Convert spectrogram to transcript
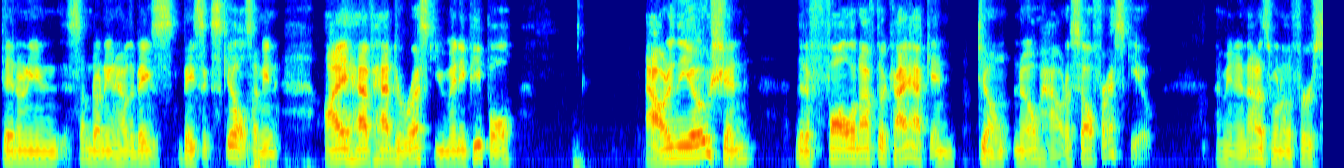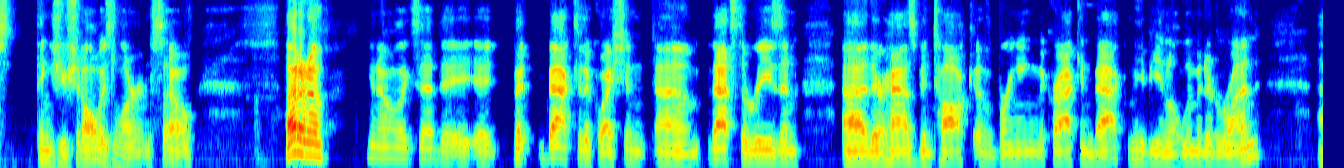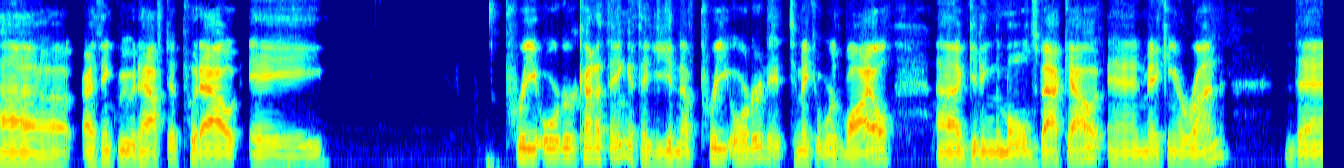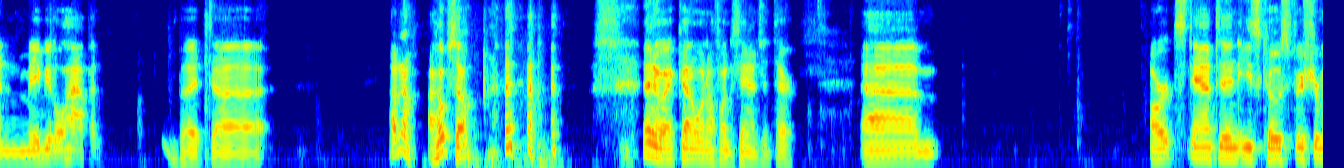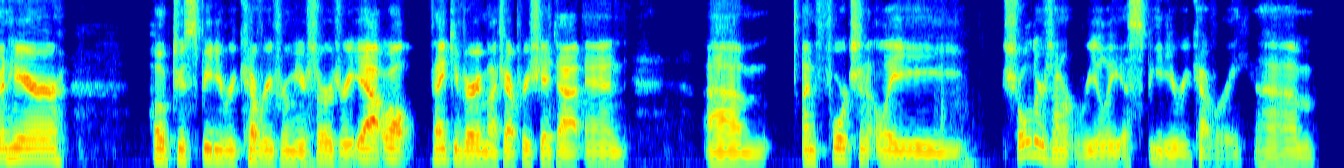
they don't even some don't even have the basic basic skills. I mean i have had to rescue many people out in the ocean that have fallen off their kayak and don't know how to self rescue i mean and that is one of the first things you should always learn. So i don't know you know like i said it, it, but back to the question um, that's the reason uh, there has been talk of bringing the Kraken back, maybe in a limited run. Uh, I think we would have to put out a pre-order kind of thing if they could get enough pre-ordered to make it worthwhile. Uh, getting the molds back out and making a run, then maybe it'll happen. But uh, I don't know. I hope so. anyway, kind of went off on a tangent there. Um, Art Stanton, East Coast fisherman here. Hope to speedy recovery from your surgery. Yeah, well, thank you very much. I appreciate that. And um, unfortunately, shoulders aren't really a speedy recovery. Um,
